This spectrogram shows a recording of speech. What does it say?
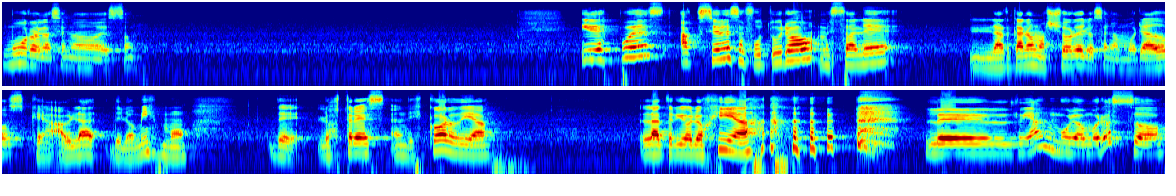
Muy relacionado a eso. Y después, acciones a futuro, me sale el arcano mayor de los enamorados que habla de lo mismo, de los tres en discordia, la trilogía, el triángulo amoroso,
